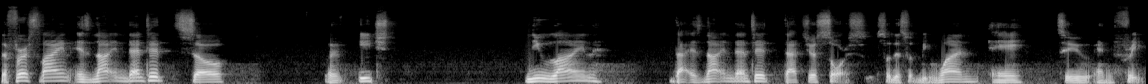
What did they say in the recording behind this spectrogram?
the first line is not indented, so with each new line that is not indented, that's your source. So this would be 1, A, 2, and 3.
